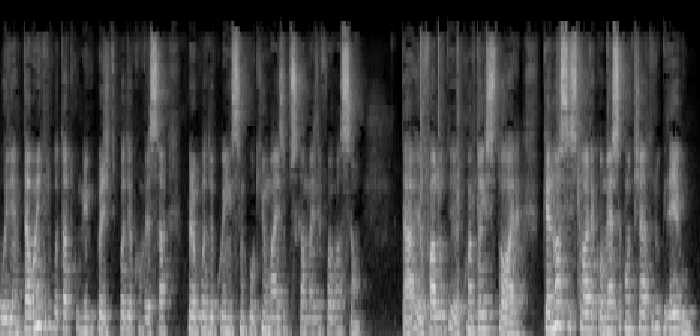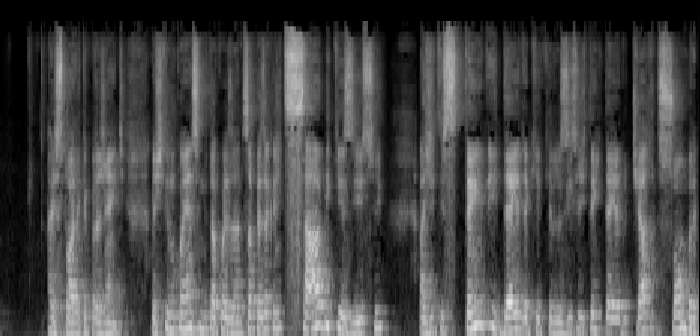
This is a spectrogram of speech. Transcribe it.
oriental, entre em contato comigo para a gente poder conversar, para eu poder conhecer um pouquinho mais e buscar mais informação. Tá? Eu falo quanto à história, porque a nossa história começa com o teatro grego. A história aqui para gente. A gente não conhece muita coisa antes, apesar que a gente sabe que existe, a gente tem ideia de que existe, a gente tem ideia do teatro de sombra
